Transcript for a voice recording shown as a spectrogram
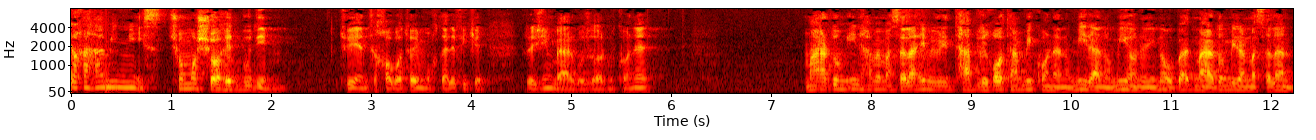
آخه همین نیست. چون ما شاهد بودیم توی انتخابات های مختلفی که رژیم برگزار می‌کنه. مردم این همه مثلا هی می‌بینید تبلیغات هم می‌کنن و میرن و میان و اینا و بعد مردم میرن مثلا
